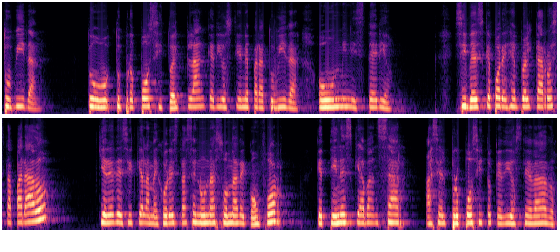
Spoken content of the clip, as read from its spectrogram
tu vida, tu, tu propósito, el plan que Dios tiene para tu vida o un ministerio. Si ves que, por ejemplo, el carro está parado, quiere decir que a lo mejor estás en una zona de confort, que tienes que avanzar hacia el propósito que Dios te ha dado.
